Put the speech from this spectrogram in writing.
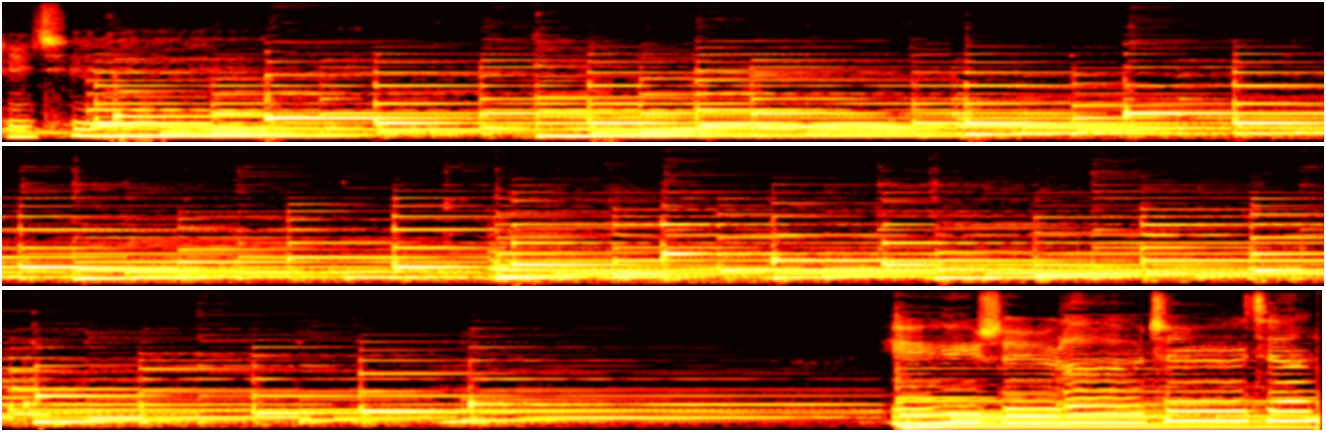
失去。遗失了指尖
